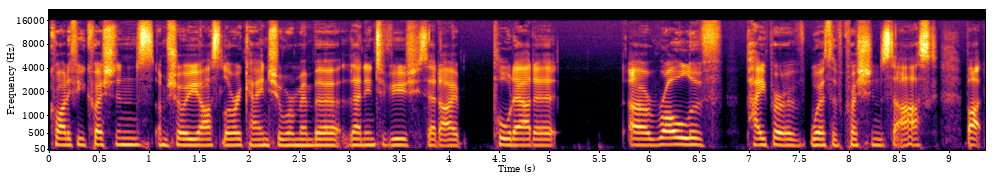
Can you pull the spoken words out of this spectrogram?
quite a few questions. I'm sure you asked Laura Kane. She'll remember that interview. She said I pulled out a a roll of paper of worth of questions to ask, but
